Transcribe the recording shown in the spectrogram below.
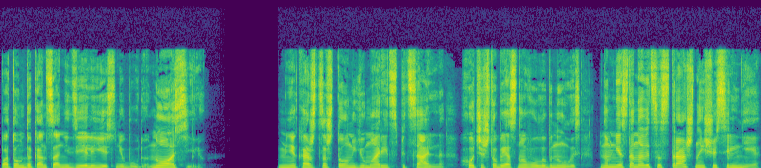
Потом до конца недели есть не буду, но осилю». Мне кажется, что он юморит специально, хочет, чтобы я снова улыбнулась, но мне становится страшно еще сильнее.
